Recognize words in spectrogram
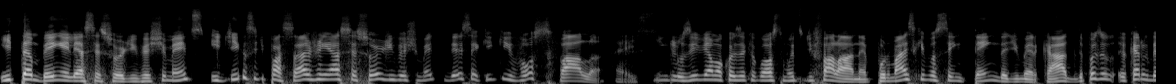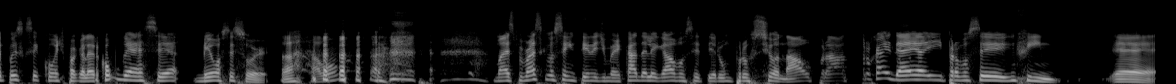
E também ele é assessor de investimentos. E diga-se de passagem, é assessor de investimento desse aqui que vos fala. É isso. Inclusive é uma coisa que eu gosto muito de falar, né? Por mais que você entenda de mercado, depois eu, eu quero depois que você conte pra galera como é ser meu assessor, tá? Tá bom? Mas por mais que você entenda de mercado, é legal você ter um profissional pra trocar ideia e pra você, enfim, é,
